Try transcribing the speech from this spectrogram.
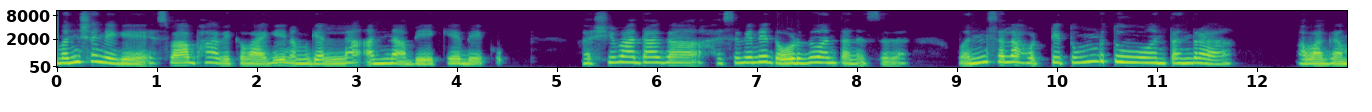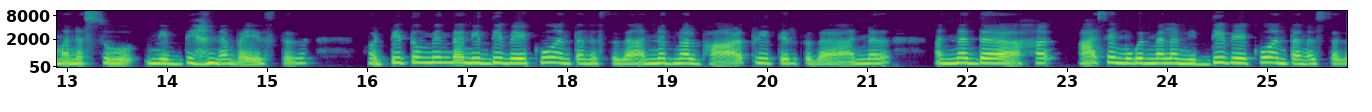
ಮನುಷ್ಯನಿಗೆ ಸ್ವಾಭಾವಿಕವಾಗಿ ನಮಗೆಲ್ಲ ಅನ್ನ ಬೇಕೇ ಬೇಕು. ಹಸಿವಾದಾಗ ಹಸಿವಿನೇ ದೊಡ್ಡದು ಅಂತ ಅನಿಸ್ತದೆ. ಒಂದ್ಸಲ ಹೊಟ್ಟೆ ತುಂಬಿತು ಅಂತಂದ್ರೆ ಅವಾಗ ಮನಸ್ಸು ನಿದ್ದೆಯನ್ನು ಬಯಸ್ತದೆ. ಹೊಟ್ಟೆ ತುಂಬಿಂದ ನಿದ್ದೆ ಬೇಕು ಅಂತ ಅನಿಸ್ತದ. ಅನ್ನದ ಮೇಲೆ ಭಾಳ ಪ್ರೀತಿ ಇರ್ತದ. ಅನ್ನ, ಅನ್ನದ ಹ, ಆಸೆ ಮುಗಿದ್ಮೇಲೆ ನಿದ್ದೆ ಬೇಕು ಅಂತ ಅನಿಸ್ತದ.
